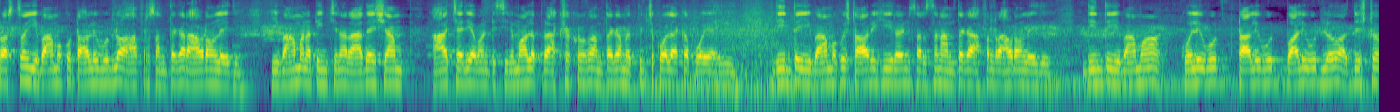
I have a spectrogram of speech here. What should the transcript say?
ప్రస్తుతం ఈ భామకు టాలీవుడ్లో ఆఫర్స్ అంతగా రావడం లేదు. ఈ భామ నటించిన రాధేశ్యామ్ ఆచార్య వంటి సినిమాలు ప్రేక్షకులకు అంతగా మెప్పించుకోలేకపోయాయి. దీంతో ఈ భామకు స్టార్ హీరోయిన్ సరసన అంతగా ఆఫర్లు రావడం లేదు. దీంతో ఈ భామ కోలీవుడ్ టాలీవుడ్ బాలీవుడ్లో అదృష్టం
